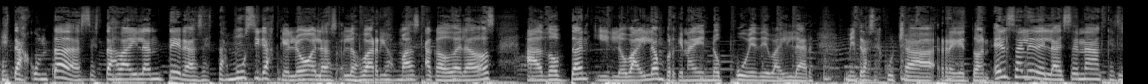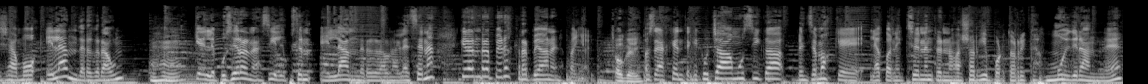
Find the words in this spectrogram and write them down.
estas juntadas, estas bailanteras, estas músicas que luego las- los barrios más acaudalados adoptan y lo bailan porque nadie no puede bailar mientras escucha reggaetón. Él sale de la escena que se llamó el underground, Ujú. que le pusieron así, le pusieron el underground a la escena, que eran raperos que rapeaban en español. Ok. O sea, gente que escuchaba música, pensemos que la conexión entre Nueva York y Puerto Rico es muy grande. ¿eh?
